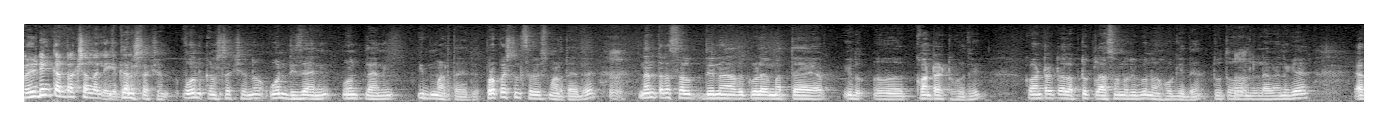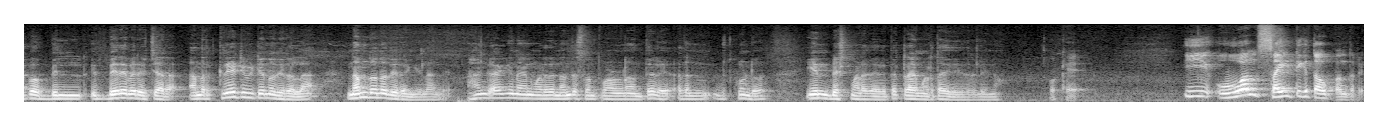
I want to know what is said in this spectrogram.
ಬಿಲ್ಡಿಂಗ್ ಕನ್ಸ್ಟ್ರಕ್ಷನ್ನಲ್ಲಿ ಇದ್ರ? Construction own construction own designing own planning ಇದು ಮಾಡ್ತಾ ಇದ್ವಿ ಪ್ರೊಫೆಷನಲ್ ಸರ್ವಿಸ್ ಮಾಡ್ತಾ ಇದ್ವಿ ನಂತರ ಸ್ವಲ್ಪ ದಿನ ಕೂಡ ಮತ್ತೆ ಇದು ಕಾಂಟ್ರಾಕ್ಟ್ ಹೋದ್ವಿ. ಕಾಂಟ್ರಾಕ್ಟಲ್ಲಿ ಅಪ್ ಟು ಕ್ಲಾಸ್ ಒನ್ವರೆಗೂ ನಾನು ಹೋಗಿದ್ದೆ. ಟೂ ತೌಸಂಡ್ ಲೆವೆನ್ಗೆ ಯಾಕೋ ಬಿಲ್ ಇದು ಬೇರೆ ಬೇರೆ ವಿಚಾರ. ಅಂದ್ರೆ ಕ್ರಿಯೇಟಿವಿಟಿ ಅನ್ನೋದು ಇರಲ್ಲ ನಮ್ದು ಅನ್ನೋದು ಇರೋಂಗಿಲ್ಲ ಅಲ್ಲಿ. ಹಾಗಾಗಿ ನಾನು ಏನು ಮಾಡಿದೆ ನಂದೇ ಸ್ವಂತ ಮಾಡೋಣ ಅಂತೇಳಿ ಅದನ್ನು ಬಿಟ್ಕೊಂಡು ಏನು ಬೆಸ್ಟ್ ಮಾಡೋಕ್ಕಾಗುತ್ತೆ ಟ್ರೈ ಮಾಡ್ತಾ ಇದ್ದೀವಿ ಇದರಲ್ಲಿ ನಾವು ಓಕೆ ಈ ಒಂದು ಸೈಟಿಗೆ ತಾವು ಬಂದ್ರಿ.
